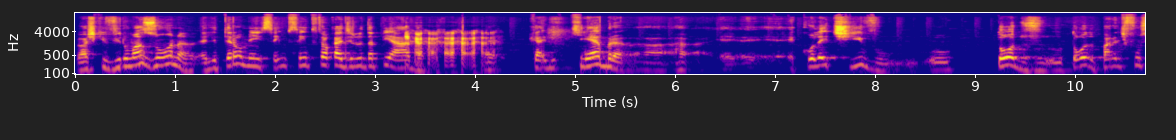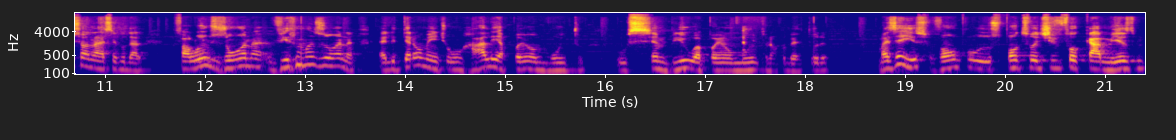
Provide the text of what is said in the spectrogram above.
eu acho que vira uma zona, é literalmente, sem, sem trocadilho da piada. Ca- ele quebra, a- é, é coletivo, o, todos, o todo, para de funcionar a secundária. Falou em zona, vira uma zona. É literalmente, o Halley apanhou muito, o Sambil apanhou muito na cobertura. Mas é isso, vamos para os pontos positivos focar mesmo.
